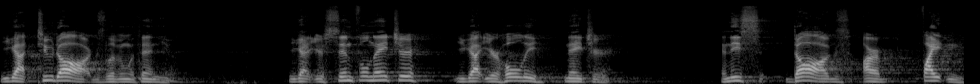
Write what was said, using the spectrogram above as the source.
You got two dogs living within you. You got your sinful nature, you got your holy nature. And these dogs are fighting.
